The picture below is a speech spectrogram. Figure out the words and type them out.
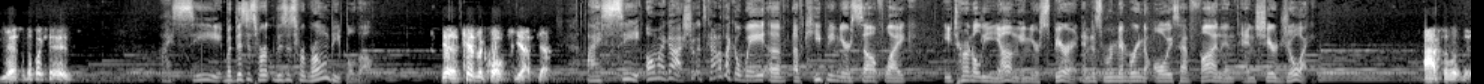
Yeah, something for kids. I see. But this is for this is for grown people though. Yeah, kids are quotes. Yes, yes. I see. Oh my gosh. So it's kind of like a way of, of keeping yourself like eternally young in your spirit and just remembering to always have fun and, and share joy. Absolutely.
